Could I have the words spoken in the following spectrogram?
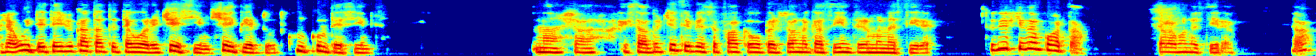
așa, uite, te-ai jucat atâtea ore, ce simți, ce ai pierdut, cum, cum te simți? Așa, Alexandru, ce trebuie să facă o persoană ca să intre în mănăstire? Să deschidă poarta de la mănăstire. Da?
